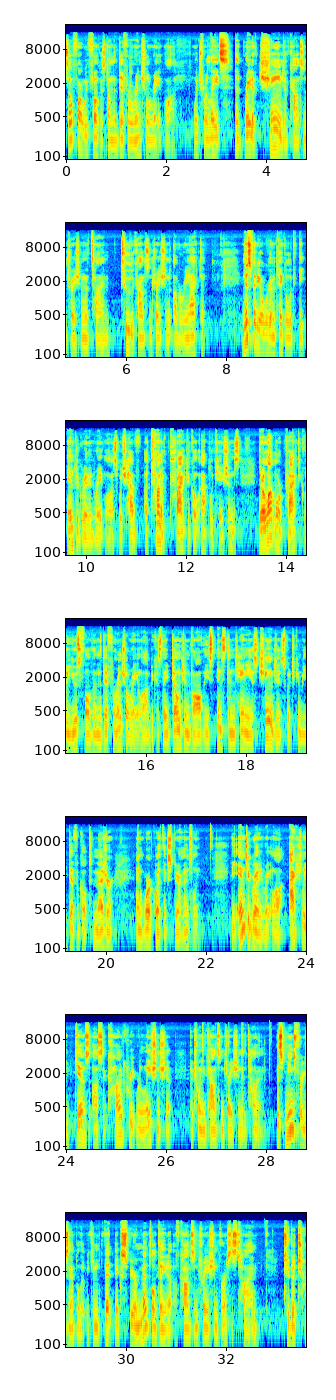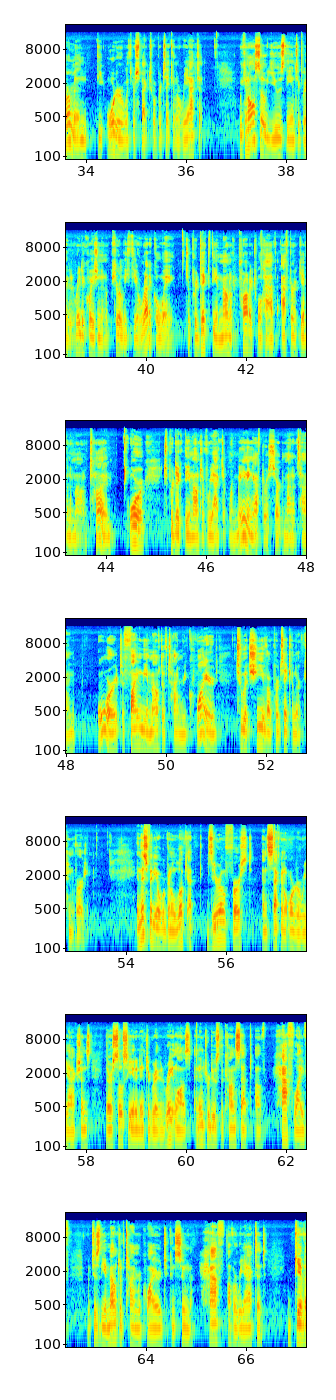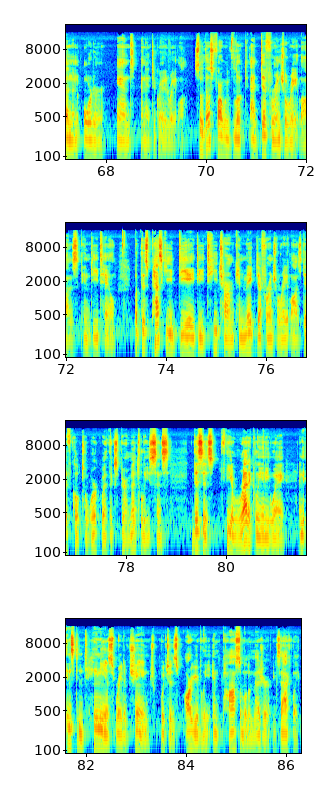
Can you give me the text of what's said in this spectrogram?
So far we've focused on the differential rate law, which relates the rate of change of concentration with time to the concentration of a reactant. In this video we're going to take a look at the integrated rate laws, which have a ton of practical applications. They're a lot more practically useful than the differential rate law because they don't involve these instantaneous changes which can be difficult to measure and work with experimentally. The integrated rate law actually gives us a concrete relationship between concentration and time. This means, for example, that we can fit experimental data of concentration versus time to determine the order with respect to a particular reactant. We can also use the integrated rate equation in a purely theoretical way to predict the amount of product we'll have after a given amount of time, or to predict the amount of reactant remaining after a certain amount of time, or to find the amount of time required to achieve a particular conversion. In this video, we're going to look at zero, first, and second order reactions, their associated integrated rate laws, and introduce the concept of half-life, which is the amount of time required to consume half of a reactant given an order and an integrated rate law. So thus far we've looked at differential rate laws in detail, but this pesky DADT term can make differential rate laws difficult to work with experimentally since this is, theoretically anyway, an instantaneous rate of change, which is arguably impossible to measure exactly.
